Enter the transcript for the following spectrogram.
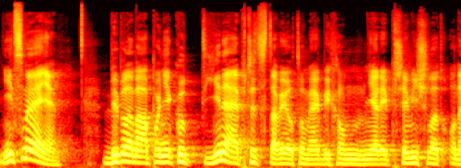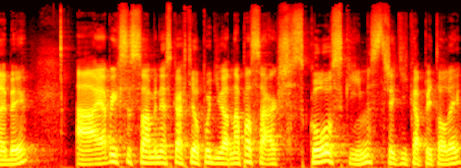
Nicméně, Bible má poněkud jiné představy o tom, jak bychom měli přemýšlet o nebi. A já bych se s vámi dneska chtěl podívat na pasáž s Koloským z třetí kapitoly,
